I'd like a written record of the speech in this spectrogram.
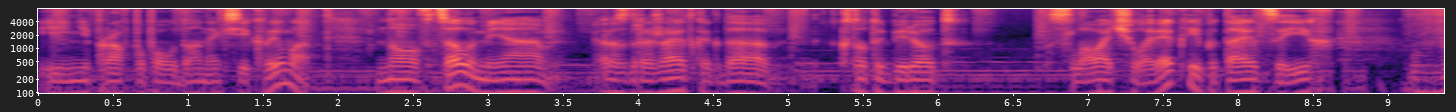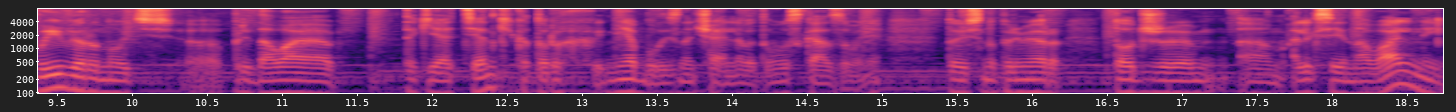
и не прав по поводу аннексии Крыма. Но в целом меня раздражает, когда кто-то берет слова человека и пытается их вывернуть, а, придавая такие оттенки, которых не было изначально в этом высказывании. То есть, например, тот же э, Алексей Навальный,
